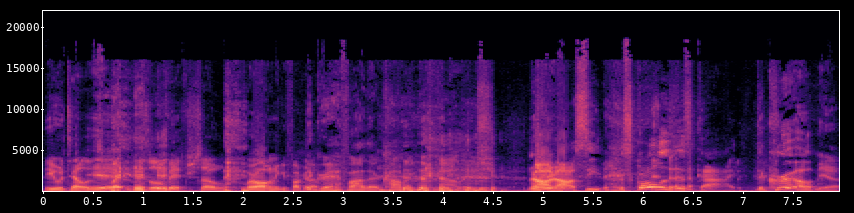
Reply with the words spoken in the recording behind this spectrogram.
he would tell us, Yeah. but he's a little bitch, so we're all gonna get fucking the up. grandfather of comic book knowledge. no, no. See, the Skrull is this guy. The Krill. yeah.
